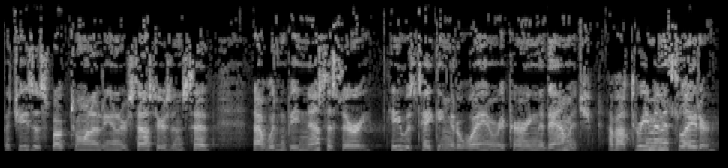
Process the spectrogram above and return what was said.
but Jesus spoke to one of the intercessors and said that wouldn't be necessary. He was taking it away and repairing the damage. About three minutes later,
